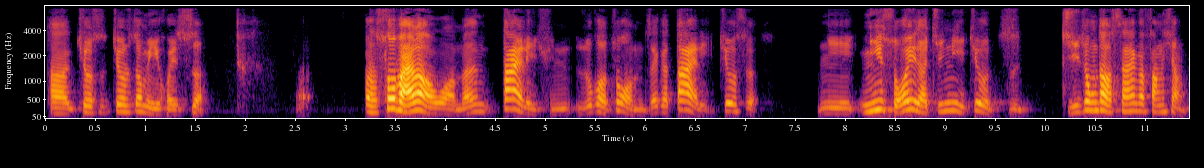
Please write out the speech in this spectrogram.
他就是就是这么一回事。呃，说白了，我们代理群如果做我们这个代理，就是你你所有的精力就只集中到三个方向，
